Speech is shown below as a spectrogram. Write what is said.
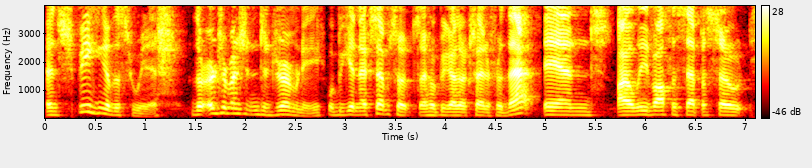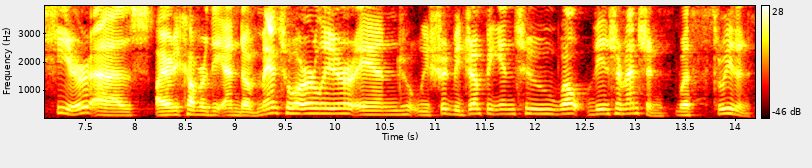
And speaking of the Swedish, their intervention into Germany will begin next episode, so I hope you guys are excited for that. And I'll leave off this episode here as I already covered the end of Mantua earlier, and we should be jumping into, well, the intervention with Sweden.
